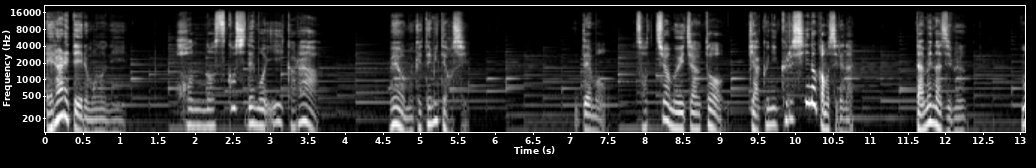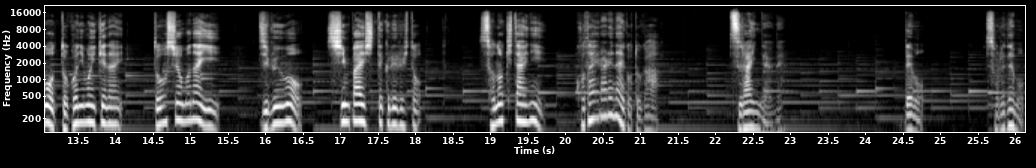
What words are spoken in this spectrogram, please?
得られているものにほんの少しでもいいから目を向けてみてほしい。でもそっちを向いちゃうと逆に苦しいのかもしれない。ダメな自分。もうどこにも行けない。どうしようもない自分を心配してくれる人。その期待に応えられないことが辛いんだよね。でもそれでも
